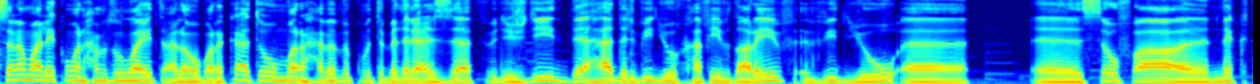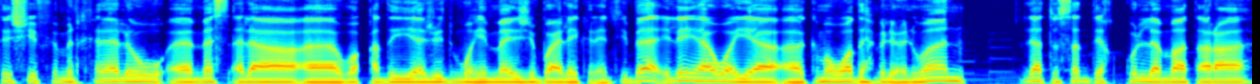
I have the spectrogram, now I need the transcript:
السلام عليكم ورحمة الله تعالى وبركاته. مرحبا بكم متابعينا الأعزاء في فيديو جديد. هذا الفيديو خفيف ظريف فيديو آه آه سوف نكتشف من خلاله آه مسألة آه وقضية جد مهمة يجب عليك الانتباه إليها وهي آه كما واضح من العنوان لا تصدق كل ما تراه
